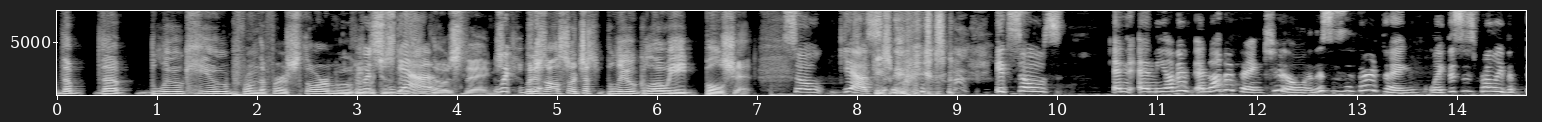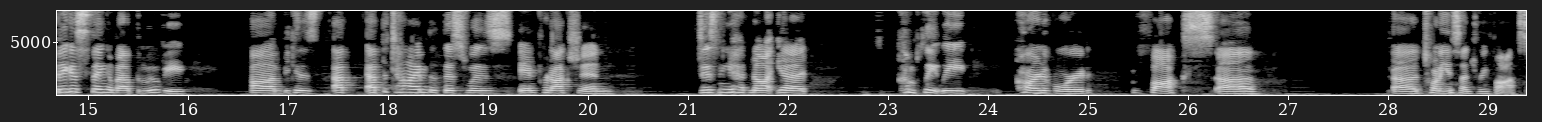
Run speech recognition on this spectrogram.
the the blue cube from the first Thor movie, which, Which, is yeah. of those things, Which- but it's also just blue glowy bullshit. so yes, These movies. it's so and and the other another thing too and this is the third thing like this is probably the biggest thing about the movie um because at, at the time that this was in production disney had not yet completely carnivored fox uh uh 20th century fox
